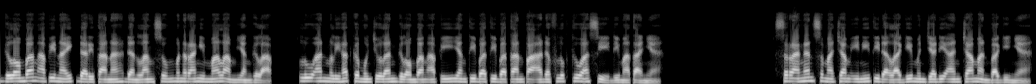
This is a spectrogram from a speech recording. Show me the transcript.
Gelombang api naik dari tanah dan langsung menerangi malam yang gelap. Luan melihat kemunculan gelombang api yang tiba-tiba tanpa ada fluktuasi di matanya. Serangan semacam ini tidak lagi menjadi ancaman baginya.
